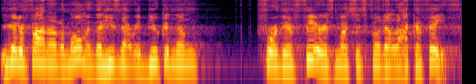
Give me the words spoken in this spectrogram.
You're going to find out in a moment that he's not rebuking them for their fear as much as for their lack of faith.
